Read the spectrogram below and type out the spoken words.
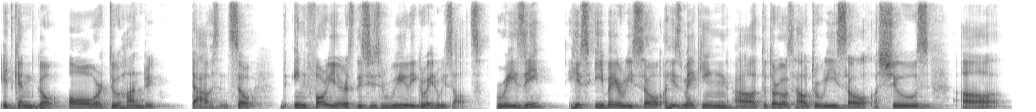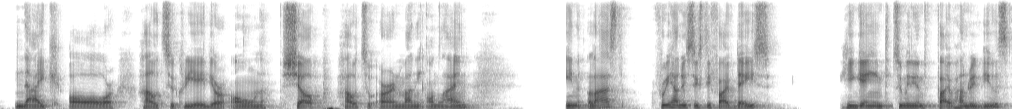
it can go over 200,000. So in four years, this is really great results. Reezy, his eBay resale, he's making uh, tutorials how to resell uh, shoes, uh, Nike or how to create your own shop, how to earn money online. In last 365 days, he gained 2,500 views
